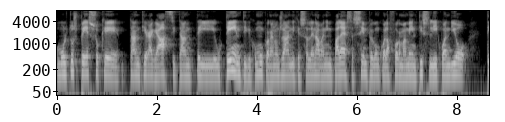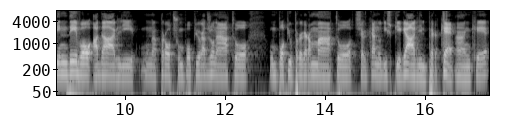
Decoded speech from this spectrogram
molto spesso che tanti ragazzi, tanti utenti che comunque erano già anni che si allenavano in palestra sempre con quella forma mentis lì, quando io tendevo a dargli un approccio un po' più ragionato, un po' più programmato, cercando di spiegargli il perché anche,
